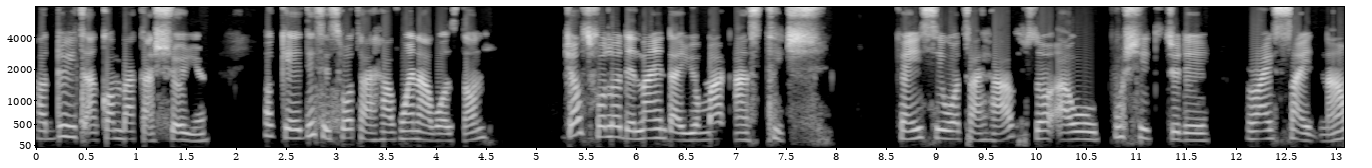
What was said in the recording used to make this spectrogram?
I'll do it and come back and show you. Okay, this is what I have when I was done. Just follow the line that you mark and stitch. Can you see what I have? So I will push it to the right side now.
